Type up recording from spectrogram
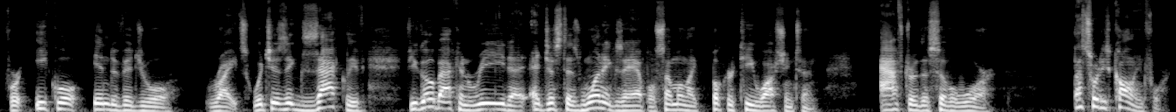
for equal individual rights, which is exactly, if, if you go back and read, uh, just as one example, someone like Booker T. Washington after the Civil War, that's what he's calling for.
